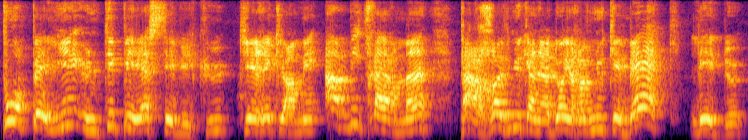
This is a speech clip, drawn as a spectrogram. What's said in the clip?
pour payer une TPS TVQ qui est réclamée arbitrairement par Revenu Canada et Revenu Québec, les deux.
